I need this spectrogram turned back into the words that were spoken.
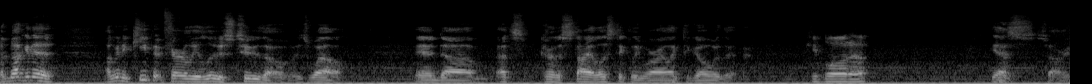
I'm not going to. I'm going to keep it fairly loose too, though, as well, and um, that's kind of stylistically where I like to go with it. Can you blow it up? Yes, sorry.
